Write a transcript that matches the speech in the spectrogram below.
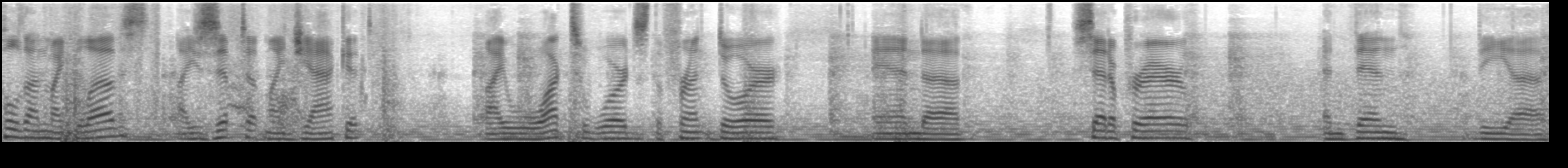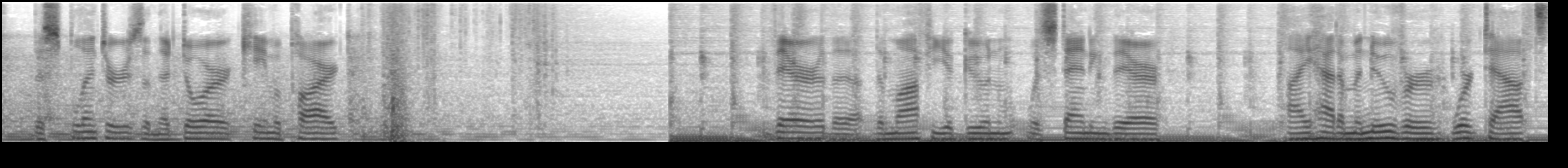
pulled on my gloves, I zipped up my jacket, I walked towards the front door and uh, said a prayer, and then the uh, the splinters and the door came apart. There, the the mafia goon was standing there. I had a maneuver worked out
